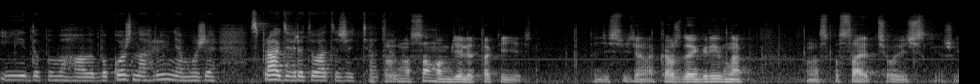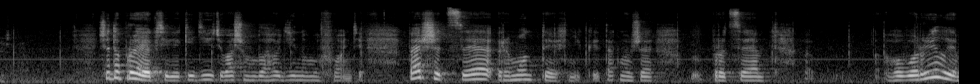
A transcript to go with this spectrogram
і допомагали, бо кожна гривня може справді врятувати життя. Это так? на самом деле так и есть. Это действительно, каждая гривна, она спасает человеческие жизни. Щодо проєктів, які діють у вашому благодійному фонді. Перше це ремонт техніки. Так ми вже про це е, говорили.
